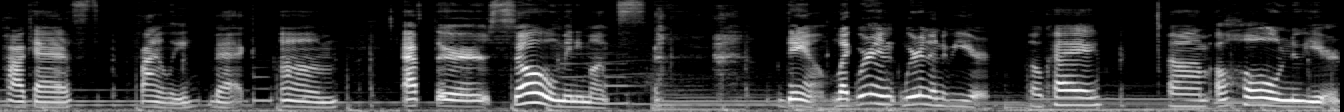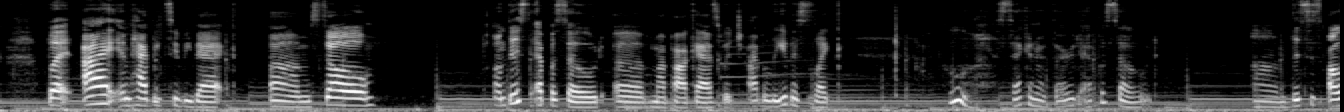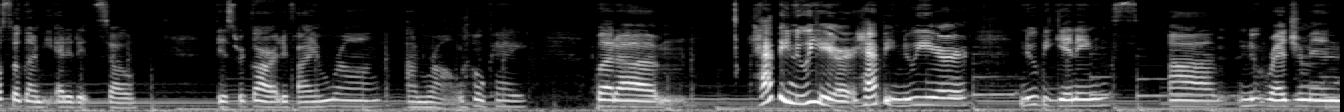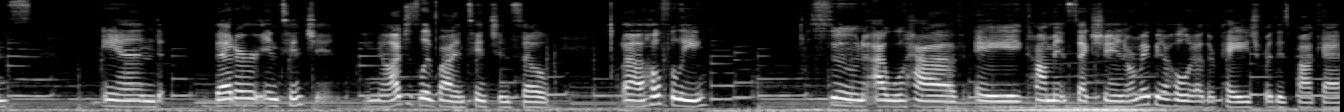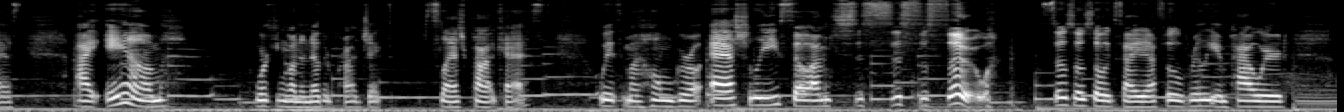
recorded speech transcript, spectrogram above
my podcast. Finally back. Um after so many months. Damn, like we're in we're in a new year, okay? Um a whole new year. But I am happy to be back. Um so on this episode of my podcast, which I believe this is like whew, second or third episode. Um, this is also going to be edited, so disregard if I am wrong. I'm wrong, okay? But um, happy New Year! Happy New Year! New beginnings, um, new regimens, and better intention. You know, I just live by intention, so uh, hopefully soon I will have a comment section or maybe a whole other page for this podcast. I am working on another project slash podcast with my homegirl Ashley. So I'm just so, so, so, so excited. I feel really empowered.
